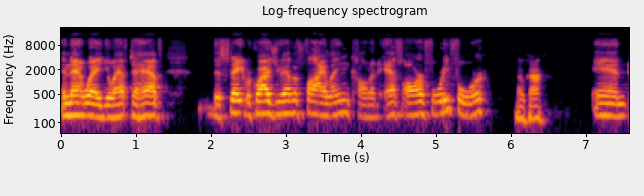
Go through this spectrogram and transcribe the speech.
in that way. You'll have to have the state requires you have a filing called an FR 44. Okay. And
